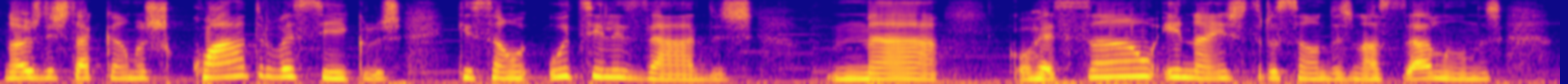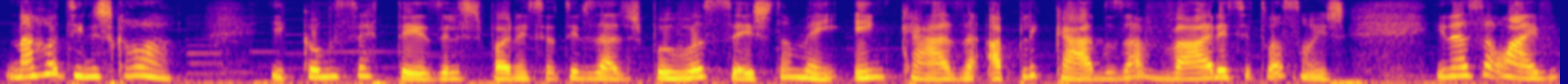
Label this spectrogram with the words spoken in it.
nós destacamos quatro versículos que são utilizados na correção e na instrução dos nossos alunos na rotina escolar. E com certeza eles podem ser utilizados por vocês também em casa, aplicados a várias situações. E nessa live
